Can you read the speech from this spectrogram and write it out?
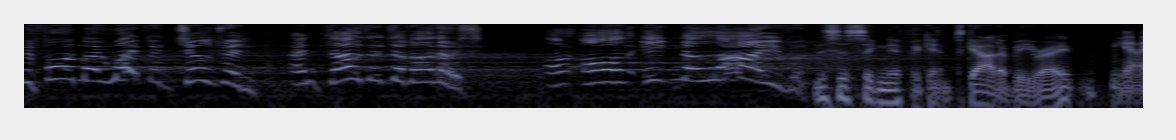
before my wife and children and thousands of others are all eaten alive. This is significant. It's gotta be, right? Yeah.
